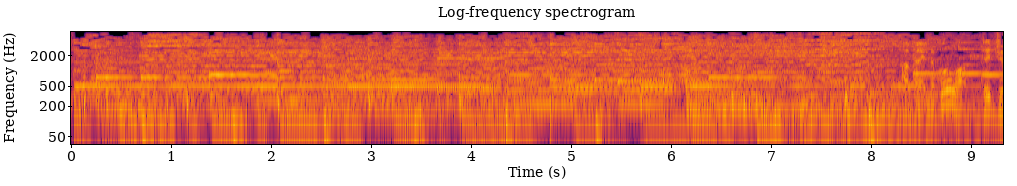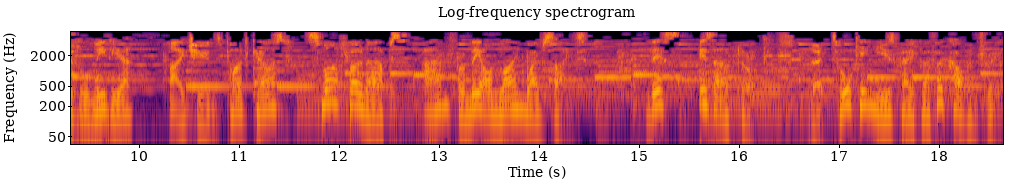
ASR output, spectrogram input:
Available on digital media, iTunes podcast, smartphone apps, and from the online website. This is Outlook, the talking newspaper for Coventry.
